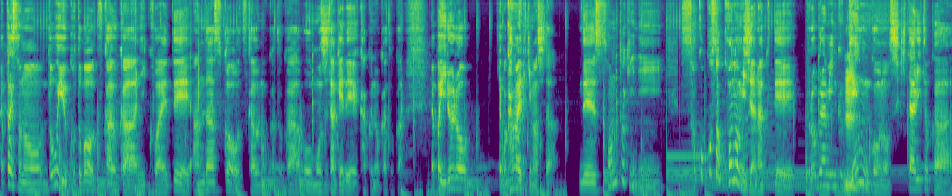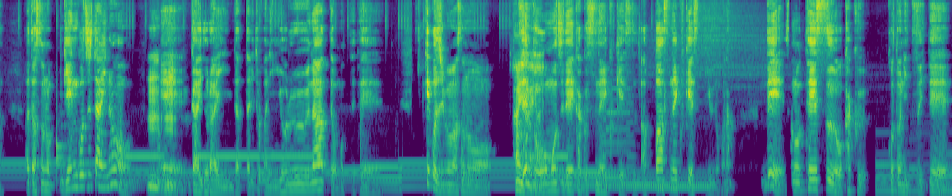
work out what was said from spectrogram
やっぱりその、どういう言葉を使うかに加えて、アンダースコアを使うのかとか、大文字だけで書くのかとか、やっぱいろいろ、やっぱ考えてきました。で、その時に、そここそ好みじゃなくて、プログラミング言語のしきたりとか、あとはその言語自体のうんうんえーガイドラインだったりとかによるなって思ってて、結構自分はその、はいはいはい。全部大文字で書くスネークケース、アッパースネークケースっていうのかな？で、その定数を書くことについて、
